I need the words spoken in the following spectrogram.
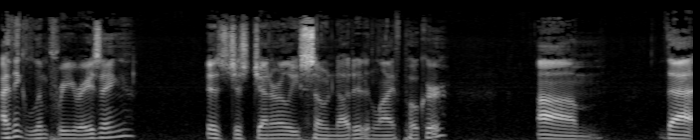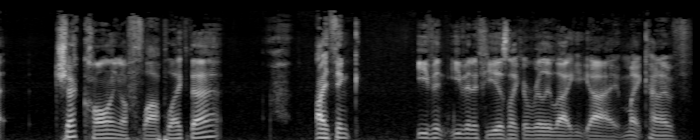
I think limp re-raising is just generally so nutted in live poker um, that check calling a flop like that I think even even if he is like a really laggy guy might kind of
